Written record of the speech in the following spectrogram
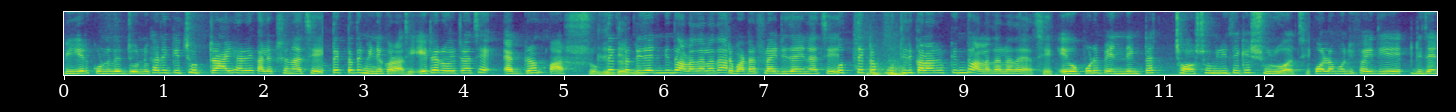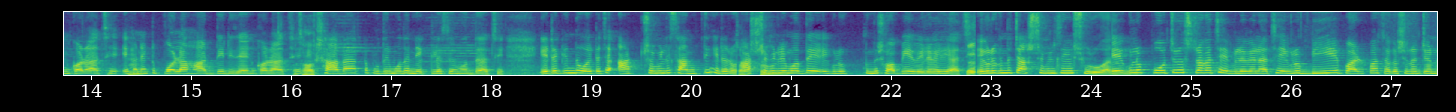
বিয়ের কোনেদের জন্য। এখানে কিছু ট্রাই হারের কালেকশন আছে। প্রত্যেকটাতে মিনে করা আছে। এটা রয়েছে আছে এক গ্রাম পাঁচশো। প্রত্যেকটা ডিজাইন কিন্তু আলাদা আলাদা। বাটারফ্লাই ডিজাইন আছে। প্রত্যেকটা পুঁতির কালারও কিন্তু আলাদা আলাদা আছে। এই ওপরে পেন্ডিংটা ছশো মিলি থেকে শুরু আছে। পলা মডিফাই দিয়ে ডিজাইন করা আছে। এখানে একটা পলা হার দিয়ে ডিজাইন করা আছে। আচ্ছা। সাদা একটা পুঁতির মধ্যে নেকলেসের মধ্যে আছে। এটা কিন্তু ওইটা আছে আটশো মিলি সামথিং এটা আটশো মিলির মধ্যে এগুলো কিন্তু সবই অ্যাভেলেবেলই আছে। এগুলো কিন্তু চারশো মিলি থেকে শুরু আছে। এগুলো প্রচুর স্টক আছে অ্যাভেলেবেল আছে। এগুলো বিয়ে পারপাস অকেশনের জন্য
